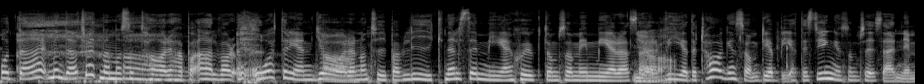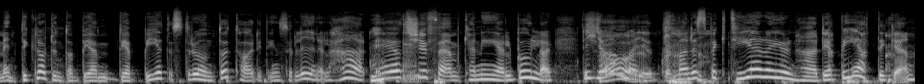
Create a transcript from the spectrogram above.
Och där, men där tror jag att man måste ta det här på allvar och återigen göra ja. någon typ av liknelse med en sjukdom som är mer så här ja. vedertagen som diabetes. Det är ju ingen som säger så här, nej men det är klart du inte har diabetes, strunta och ta ditt insulin. Eller här, ät 25 kanelbullar. Det Kör. gör man ju inte. Man respekterar ju den här diabetikern.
